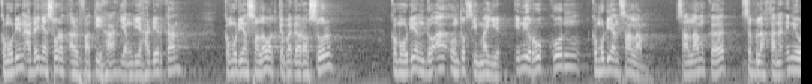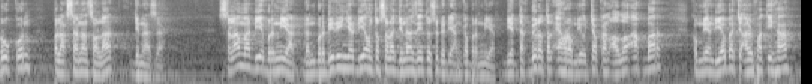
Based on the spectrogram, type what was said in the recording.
Kemudian adanya surat Al-Fatihah yang dihadirkan, kemudian salawat kepada Rasul, kemudian doa untuk si mayit. Ini rukun, kemudian salam. Salam ke sebelah kanan. Ini rukun pelaksanaan salat jenazah. Selama dia berniat dan berdirinya dia untuk salat jenazah itu sudah dianggap berniat. Dia takbiratul ihram, diucapkan Allah Akbar, kemudian dia baca Al-Fatihah,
